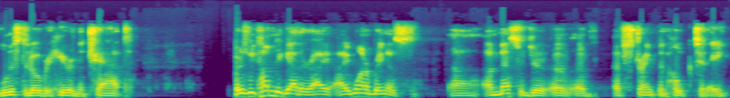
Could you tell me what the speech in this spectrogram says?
listed over here in the chat. But as we come together, I, I want to bring us uh, a message of, of, of strength and hope today.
